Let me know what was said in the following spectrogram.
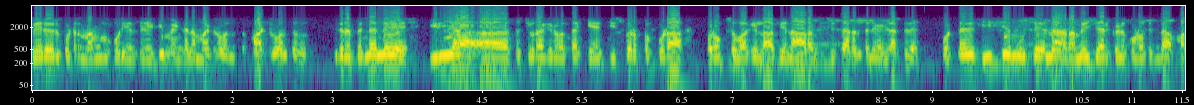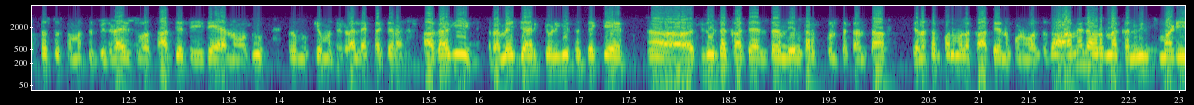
ಬೇರೆಯವರು ಕೊಟ್ಟರೆ ನಮಗೂ ಕೊಡಿ ಅಂತ ಹೇಳಿ ಡಿಮ್ಯಾಂಡ್ ಅನ್ನ ಮಾಡಿರುವಂತ ಮಾಡಿರುವಂತದ್ದು ಇದರ ಬೆನ್ನಲ್ಲೇ ಹಿರಿಯ ಸಚಿವರಾಗಿರುವಂತಹ ಕೆ ಈಶ್ವರಪ್ಪ ಕೂಡ ಪರೋಕ್ಷವಾಗಿ ಲಾಬಿಯನ್ನ ಆರಂಭಿಸಿದ್ದಾರೆ ಅಂತಲೇ ಹೇಳಲಾಗ್ತದೆ. ಒಟ್ಟಿನಲ್ಲಿ ಡಿಸಿಎಂ ಮುದ್ದೆಯನ್ನ ರಮೇಶ್ ಜಾರಕಿಹೊಳಿ ಕೊಡೋದ್ರಿಂದ ಮತ್ತಷ್ಟು ಸಮಸ್ಯೆ ಬಿಗಡಾಯಿಸುವ ಸಾಧ್ಯತೆ ಇದೆ ಅನ್ನೋದು ಮುಖ್ಯಮಂತ್ರಿಗಳ ಲೆಕ್ಕಾಚಾರ. ಹಾಗಾಗಿ ರಮೇಶ್ ಜಾರಕಿಹೊಳಿಗೆ ಸದ್ಯಕ್ಕೆ ಅತಿದೊಡ್ಡ ಅತಿ ದೊಡ್ಡ ಖಾತೆ ಅಂತ ಏನ್ ಕರೆಸ್ಕೊಳ್ತಕ್ಕಂತ ಜಲಸಂಪನ್ಮೂಲ ಖಾತೆಯನ್ನು ಕೊಡುವಂತದ್ದು ಆಮೇಲೆ ಅವರನ್ನ ಕನ್ವಿನ್ಸ್ ಮಾಡಿ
